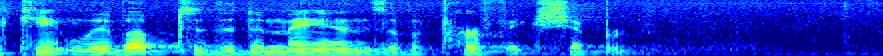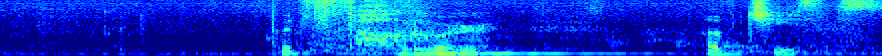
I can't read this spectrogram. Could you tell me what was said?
I can't live up to the demands of a perfect shepherd, but follower of Jesus.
